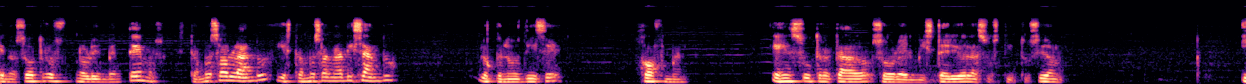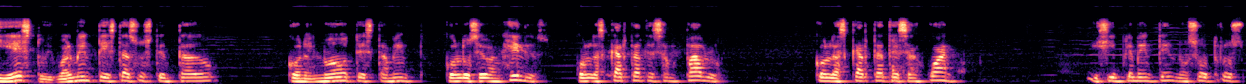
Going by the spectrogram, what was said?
que nosotros no lo inventemos, estamos hablando y estamos analizando lo que nos dice Hoffman en su tratado sobre el misterio de la sustitución. Y esto igualmente está sustentado con el Nuevo Testamento, con los Evangelios, con las cartas de San Pablo, con las cartas de San Juan. Y simplemente nosotros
